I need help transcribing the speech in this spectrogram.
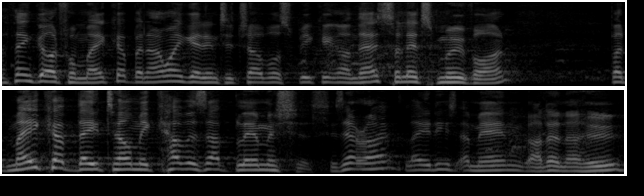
I thank God for makeup, and I won't get into trouble speaking on that, so let's move on. But makeup, they tell me, covers up blemishes. Is that right, ladies? A man, I don't know who.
